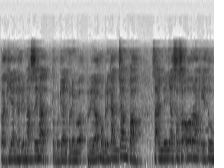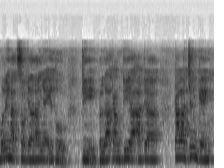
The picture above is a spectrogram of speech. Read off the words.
Bagian dari nasihat. Kemudian beliau, memberikan contoh. Seandainya seseorang itu melihat saudaranya itu di belakang dia ada kala jengking,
